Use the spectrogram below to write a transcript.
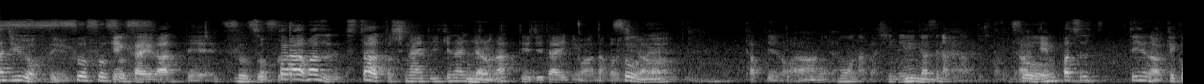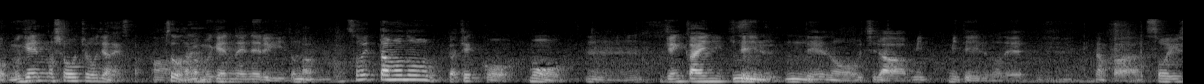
70億という限界があってそうそうそう。こからまずスタートしないといけないんだろうなっていう時代にはなんかうちらは立っているのかなみたいな。もうもうなんかひねり出せなくなってきたみたいな、そう。原発っていうのは結構無限の象徴じゃないですか。そうね。なんか無限のエネルギーとか、うん。そういったものが結構もう限界に来ているってうん。いうのをうちらは見見ているのでなんかそういう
